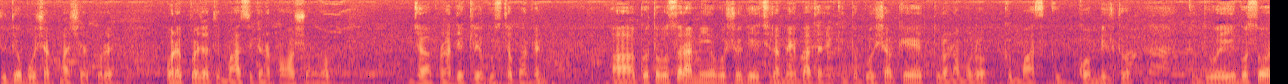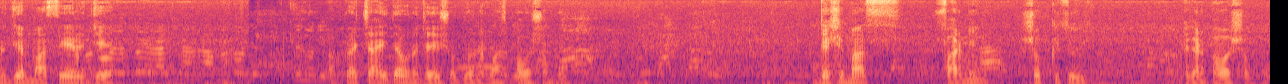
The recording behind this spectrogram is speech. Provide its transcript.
যদিও বৈশাখ মাসের পরে অনেক প্রজাতির মাছ এখানে পাওয়া সম্ভব, যা আপনারা দেখলে বুঝতে পারবেন। গত বছর আমি অবশ্যই গিয়েছিলাম এই বাজারে, কিন্তু বৈশাখে তুলনামূলক মাছ কম মিলতো। কিন্তু এই বছর যে মাছের যে আপনার চাহিদা অনুযায়ী সব ধরনের মাছ পাওয়া সম্ভব। দেশি মাছ, ফার্মিং সব কিছুই এখানে পাওয়া সম্ভব।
